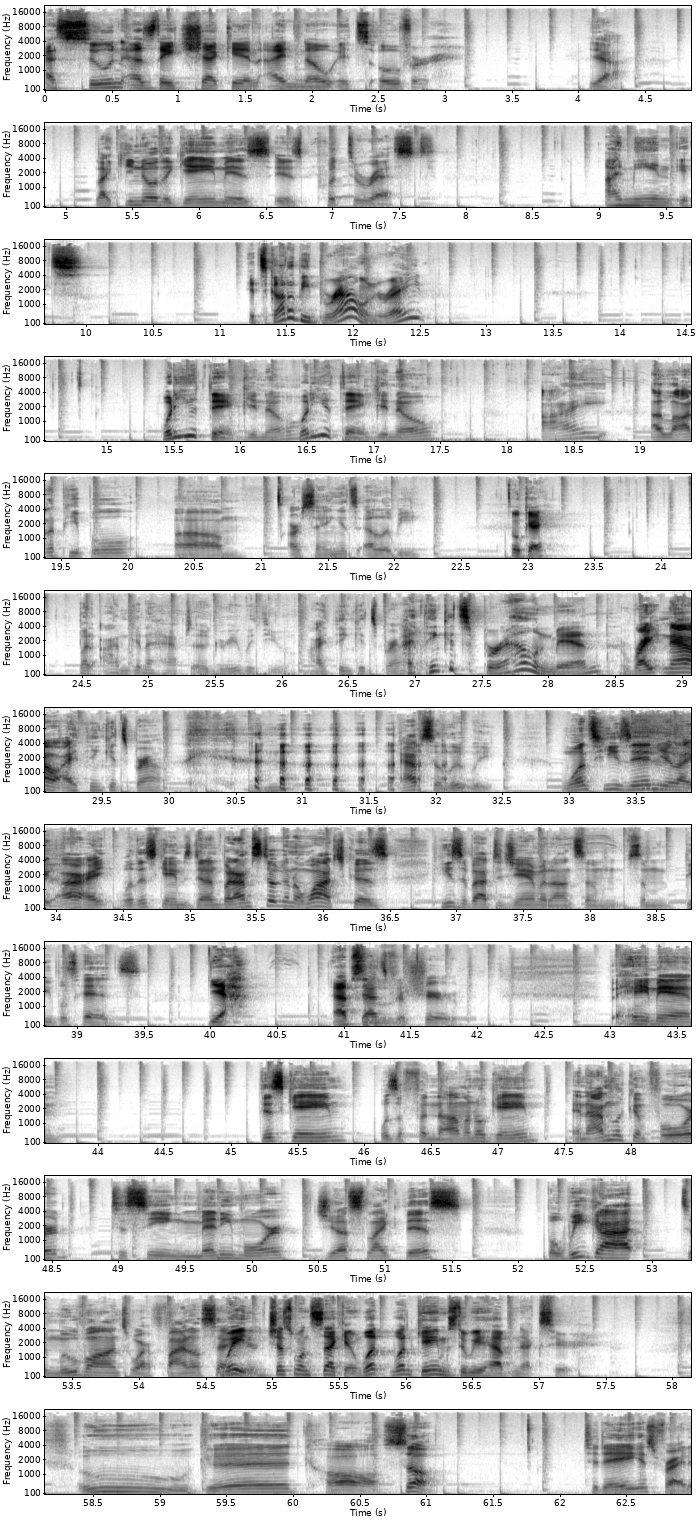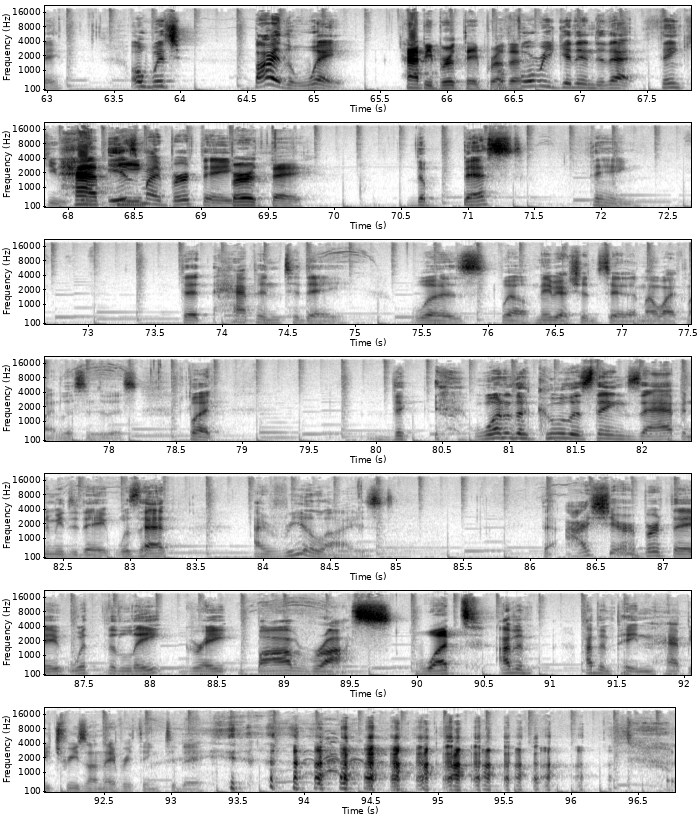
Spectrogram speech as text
As soon as they check in, I know it's over. Yeah. Like you know the game is is put to rest. I mean, it's it's got to be Brown, right? What do you think? You know? What do you think? You know, I a lot of people um are saying it's Elleby, Okay. But I'm gonna have to agree with you. I think it's Brown. I think it's Brown, man. right now, I think it's Brown. Mhm. Absolutely. Once he's in, you're like, all right, well, this game's done. But I'm still gonna watch because he's about to jam it on some some people's heads. Yeah. Absolutely. That's for sure. But hey, man, this game was a phenomenal game, and I'm looking forward to seeing many more just like this. But we got to move on to our final segment. Wait, just one second. What what games do we have next here? Ooh, good call. So, today is Friday. Oh, which, by the way, Happy birthday, brother. before we get into that, thank you. Happy it is my birthday. birthday. the best thing that happened today was well, maybe I shouldn't say that. My wife might listen to this, but the one of the coolest things that happened to me today was that I realized that I share a birthday with the late great Bob Ross. What? I've been I've been painting happy trees on everything today.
